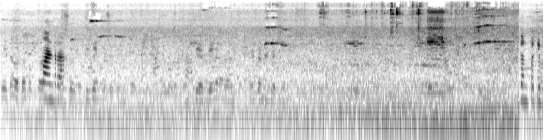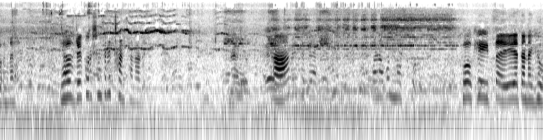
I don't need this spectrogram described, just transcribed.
पेटा होता फक्त पांढरा. डिझाईन पेटा नाही भेटलं. गणपती बघणार. ह्या डेकोरेशन तरी छान छान आले हा? पण आपण नसतो हो खे इथं येताना घेऊ.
